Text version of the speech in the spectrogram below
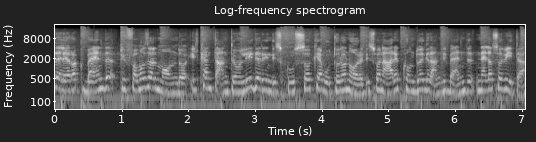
delle rock band più famose al mondo, il cantante è un leader indiscusso che ha avuto l'onore di suonare con due grandi band nella sua vita.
